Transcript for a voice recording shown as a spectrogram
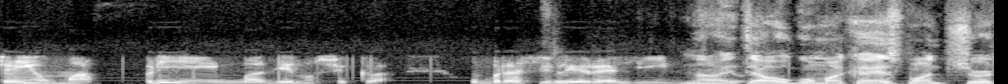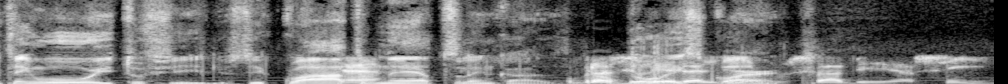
tenho uma prima de não sei o que lá. O brasileiro é lindo. Não, e tem alguma que responde pro senhor, tenho oito filhos e quatro é. netos lá em casa. O brasileiro Dois é quartos. lindo, sabe? Assim,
